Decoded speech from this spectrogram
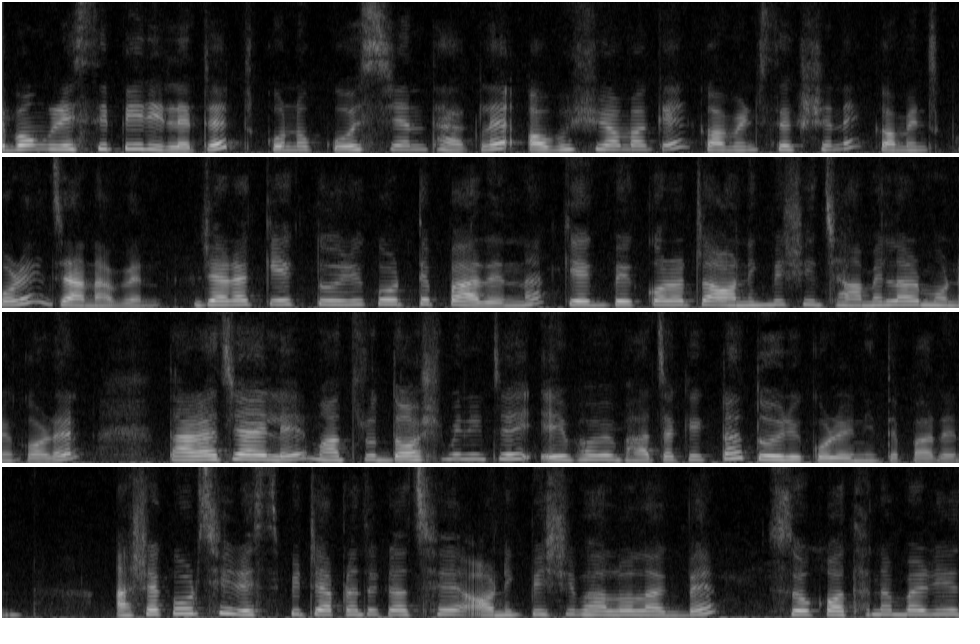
এবং রেসিপি রিলেটেড কোনো কোয়েশ্চেন থাকলে অবশ্যই আমাকে কমেন্ট সেকশনে কমেন্ট করে জানাবেন। যারা কেক তৈরি করতে পারেন না কেক বেক করাটা অনেক বেশি ঝামেলার মনে করেন, তারা চাইলে মাত্র 10 মিনিটেই এইভাবে ভাজা কেকটা তৈরি করে নিতে পারেন। আশা করছি রেসিপিটি আপনাদের কাছে অনেক বেশি ভালো লাগবে। সো কথা না বাড়িয়ে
